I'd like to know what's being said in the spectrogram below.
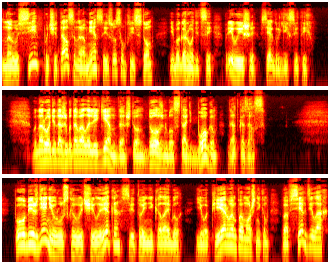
на Руси почитался наравне с Иисусом Христом и Богородицей, превыше всех других святых. В народе даже бытовала легенда, что он должен был стать богом, да отказался. По убеждению русского человека, святой Николай был его первым помощником во всех делах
